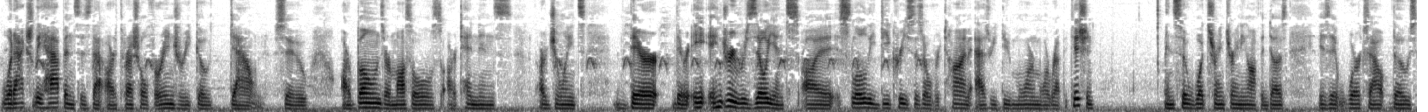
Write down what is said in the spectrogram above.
What actually happens is that our threshold for injury goes down. So, our bones, our muscles, our tendons, our joints their their injury resilience uh, slowly decreases over time as we do more and more repetition. And so, what strength training often does is it works out those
